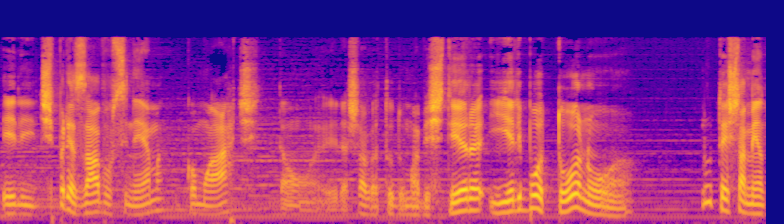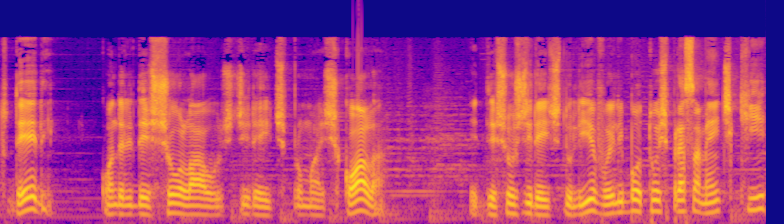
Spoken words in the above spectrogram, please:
ele desprezava o cinema como arte, então ele achava tudo uma besteira e ele botou no no testamento dele, quando ele deixou lá os direitos para uma escola, ele deixou os direitos do livro, ele botou expressamente que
